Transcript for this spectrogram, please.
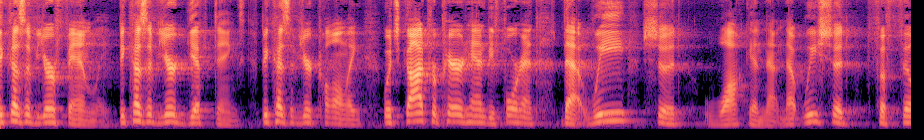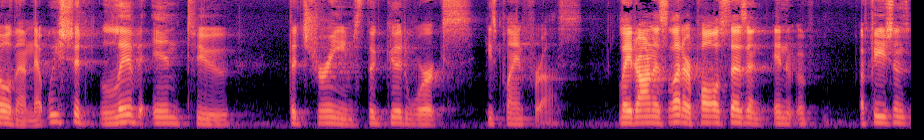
because of your family, because of your giftings, because of your calling, which God prepared hand beforehand that we should walk in them, that we should fulfill them, that we should live into the dreams, the good works He's planned for us. Later on in his letter, Paul says in, in Ephesians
